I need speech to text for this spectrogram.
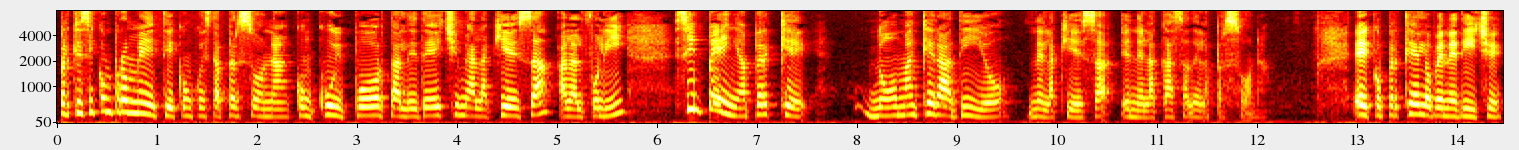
perché si compromette con questa persona con cui porta le decime alla chiesa, all'alfolì, si impegna perché non mancherà Dio nella chiesa e nella casa della persona. Ecco perché lo benedice.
